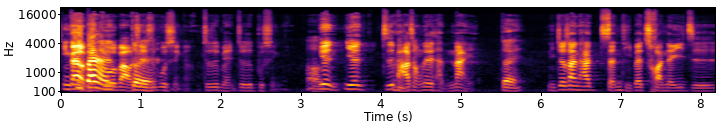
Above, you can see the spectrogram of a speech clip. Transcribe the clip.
应该有评估吧？我觉得是不行啊，就是没，就是不行。因为因为只爬虫类很耐，对，你就算它身体被穿了一支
